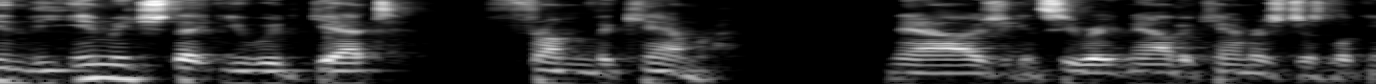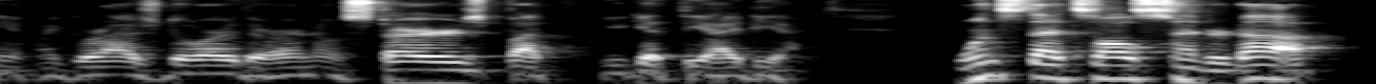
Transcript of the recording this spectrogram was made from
in the image that you would get from the camera. Now, as you can see right now, the camera is just looking at my garage door. There are no stars, but you get the idea. Once that's all centered up,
